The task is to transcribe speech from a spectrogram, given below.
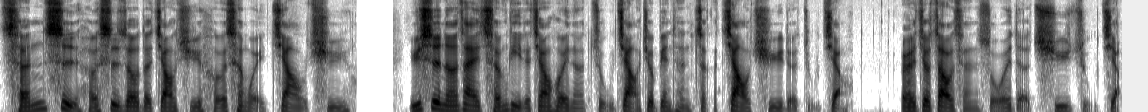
城市和四周的郊区合称为教区。于是呢，在城里的教会呢，主教就变成这个教区的主教，而就造成所谓的区主教。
